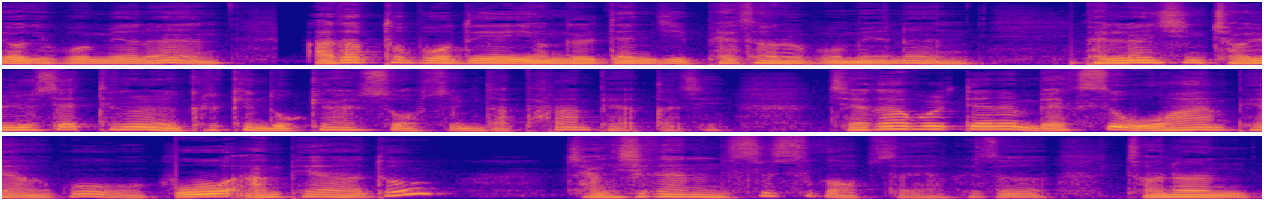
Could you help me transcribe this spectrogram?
여기 보면은 아답터 보드에 연결된 이 배선을 보면은 balancing 전류 세팅을 그렇게 높게 할 수 없습니다. 8A까지. 제가 볼 때는 max 5A하고 5A도 장시간은 쓸 수가 없어요. 그래서 저는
